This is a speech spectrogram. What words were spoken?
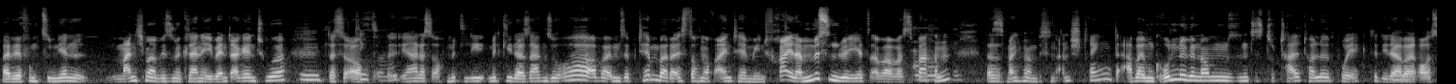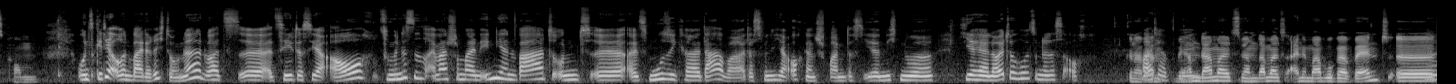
weil wir funktionieren manchmal wie so eine kleine Eventagentur, Mhm. dass auch, so, ne? ja, dass auch Mitgli- Mitglieder sagen so, oh, aber im September, da ist doch noch ein Termin frei, da müssen wir jetzt aber was Ah, machen. okay. Das ist manchmal ein bisschen anstrengend, aber im Grunde genommen sind es total tolle Projekte, die dabei Mhm. rauskommen. Und es geht ja auch in beide Richtungen, ne? Du hast äh, erzählt, dass ihr auch zumindest einmal schon mal in Indien wart und äh, als Musiker da war. Das finde ich ja auch ganz spannend, dass ihr nicht nur hierher Leute holt, sondern das auch. Genau, wir haben, wir haben damals, wir haben damals eine Marburger Band äh, Ja.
